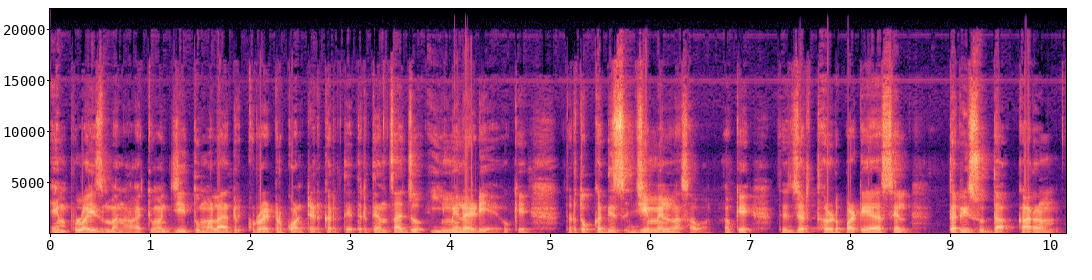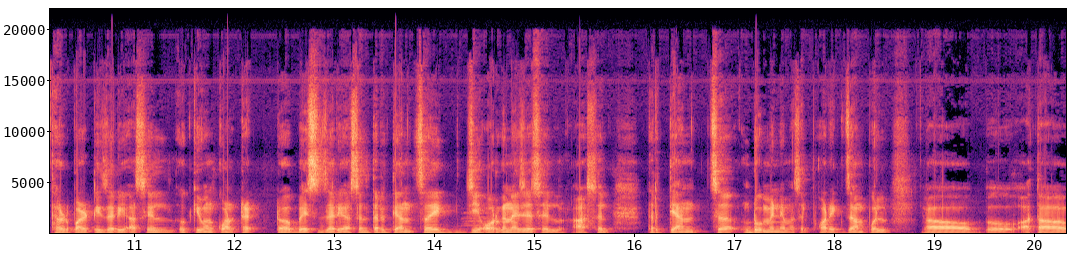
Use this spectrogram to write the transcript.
एम्प्लॉईज म्हणा किंवा जी तुम्हाला रिक्रुटर कॉन्टॅक्ट करते तर त्यांचा जो ईमेल आय डी आहे ओके तर तो कधीच जीमेल नसावा ओके तर जर थर्ड पार्टी असेल तरीसुद्धा. कारण थर्ड पार्टी जरी असेल किंवा कॉन्ट्रॅक्ट बेस जरी असेल तर त्यांचं एक जे ऑर्गनायझेशन असेल तर त्यांचं डोमेन नेम असेल. फॉर एक्झाम्पल आता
